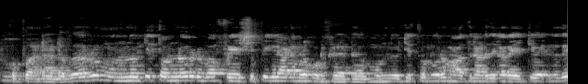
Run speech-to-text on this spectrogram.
ടോപ്പ് ആട്ടാണ്ട് വെറും മുന്നൂറ്റി തൊണ്ണൂറ് രൂപ ഫ്രീ ഷിപ്പിങ്ങിലാണ് നമ്മൾ കൊടുക്കുന്നത് കേട്ടോ. മുന്നൂറ്റി തൊണ്ണൂറ് മാത്രമാണ് ഇതിന്റെ റേറ്റ് വരുന്നത്.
